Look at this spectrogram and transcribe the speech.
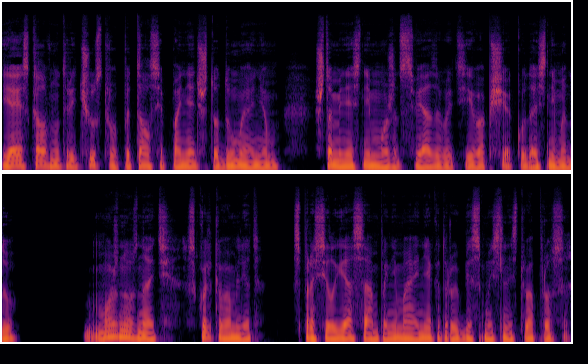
Я искал внутри чувства, пытался понять, что думаю о нем, что меня с ним может связывать и вообще, куда с ним иду. «Можно узнать, сколько вам лет?» — спросил я, сам понимая некоторую бессмысленность вопроса.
